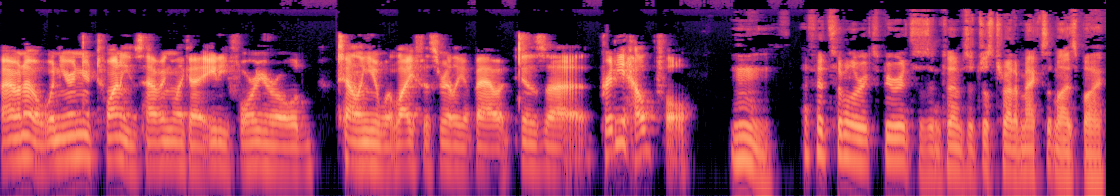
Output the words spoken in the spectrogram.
I don't know, when you're in your 20s, having like a 84 year old telling you what life is really about is uh, pretty helpful. Hmm. I've had similar experiences in terms of just trying to maximize my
